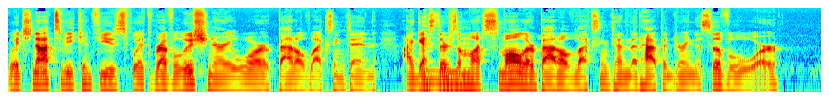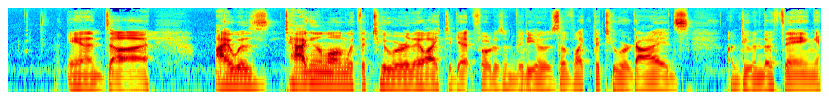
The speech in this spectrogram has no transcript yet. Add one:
which, not to be confused with Revolutionary War Battle of Lexington, I guess there's a much smaller Battle of Lexington that happened during the Civil War. And uh, I was tagging along with the tour. They like to get photos and videos of like the tour guides um, doing their thing.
